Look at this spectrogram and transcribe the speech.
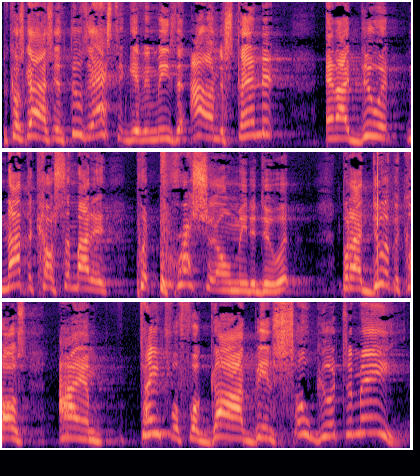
Because, guys, enthusiastic giving means that I understand it and I do it not because somebody put pressure on me to do it, but I do it because I am thankful for God being so good to me.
